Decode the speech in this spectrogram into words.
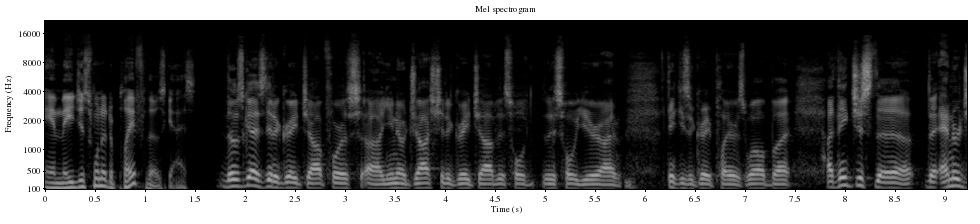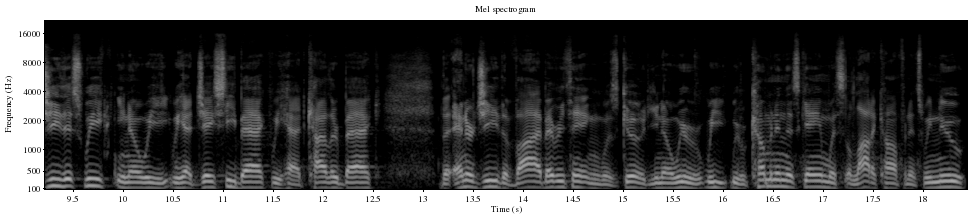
and they just wanted to play for those guys. Those guys did a great job for us. Uh, you know, Josh did a great job this whole this whole year. I think he's a great player as well. But I think just the the energy this week. You know, we we had JC back, we had Kyler back. The energy, the vibe, everything was good. You know, we were we, we were coming in this game with a lot of confidence. We knew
